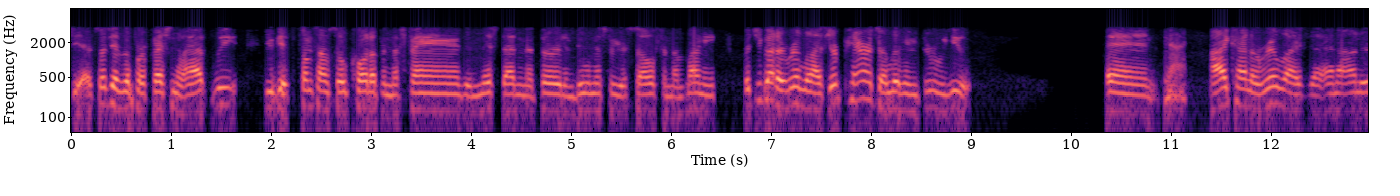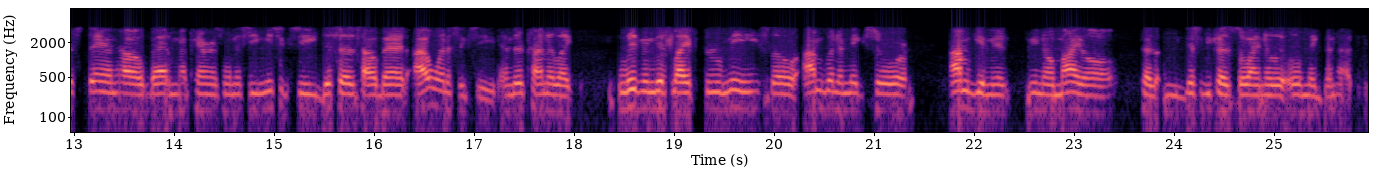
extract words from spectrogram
see especially as a professional athlete, you get sometimes so caught up in the fans and this, that and the third and doing this for yourself and the money. But you gotta realize your parents are living through you. And yeah. I kind of realized that, and I understand how bad my parents want to see me succeed, just as how bad I want to succeed, and they're kind of like living this life through me. So I'm gonna make sure I'm giving it, you know, my all, cause just because so I know it will make them happy.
